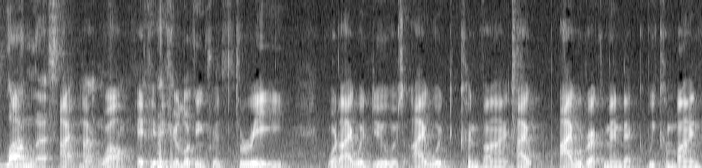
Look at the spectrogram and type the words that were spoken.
long list. I, of more I, than well, if you, if you're looking for three, what I would do is I would combine, I, I would recommend that we combine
